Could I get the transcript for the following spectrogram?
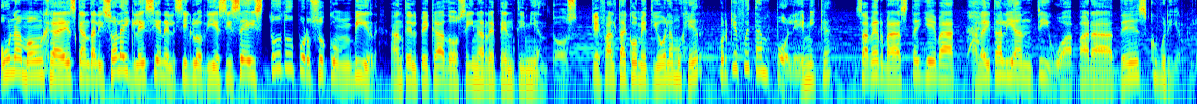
Una monja escandalizó a la iglesia en el siglo XVI, todo por sucumbir ante el pecado sin arrepentimientos. ¿Qué falta cometió la mujer? ¿Por qué fue tan polémica? Saber más te lleva a la Italia antigua para descubrirlo.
